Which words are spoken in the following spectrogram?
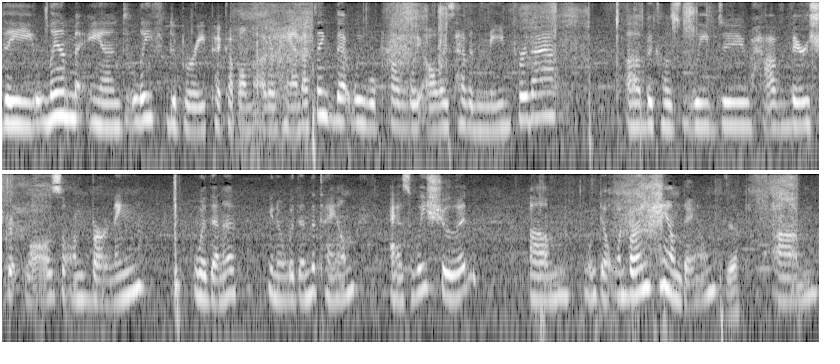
the limb and leaf debris pickup, on the other hand, I think that we will probably always have a need for that uh, because we do have very strict laws on burning within a you know within the town, as we should. Um, we don't want to burn the town down. Yeah. Um,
